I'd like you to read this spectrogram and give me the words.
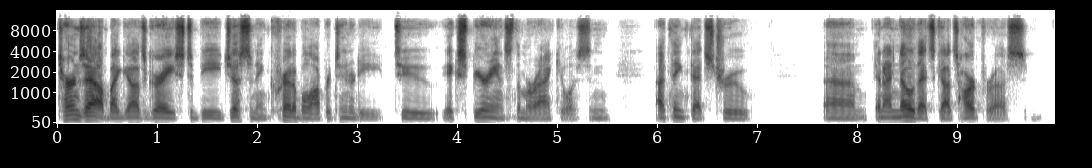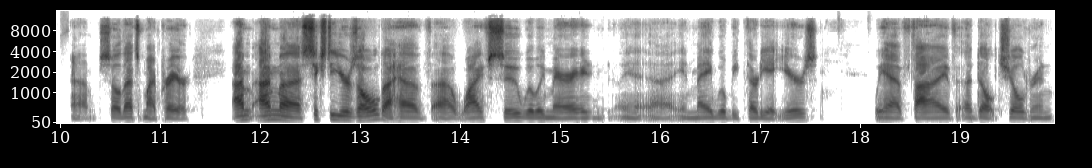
turns out by God's grace to be just an incredible opportunity to experience the miraculous. And I think that's true. Um, and I know that's God's heart for us. Um, so that's my prayer. I'm I'm uh, 60 years old. I have a wife Sue. We'll be married uh, in May. We'll be 38 years. We have five adult children,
